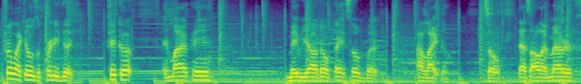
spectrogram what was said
I feel like it was a pretty good pickup, in my opinion. Maybe y'all don't think so, but I like them. So that's all that matters.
